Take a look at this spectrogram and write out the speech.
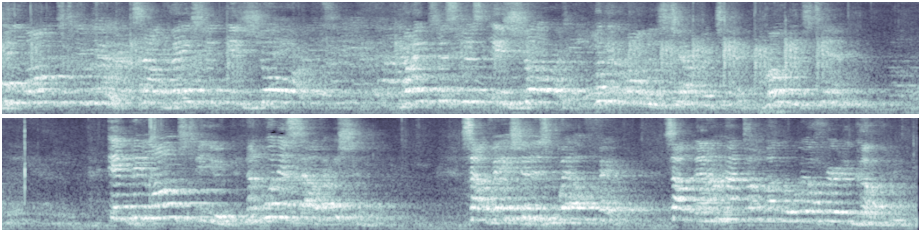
belongs to you. Salvation is yours. Righteousness is yours. Look at Romans chapter 10. Romans 10. It belongs to you. Now, what is salvation? Salvation is welfare. Sal- and I'm not talking about the welfare of the government.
